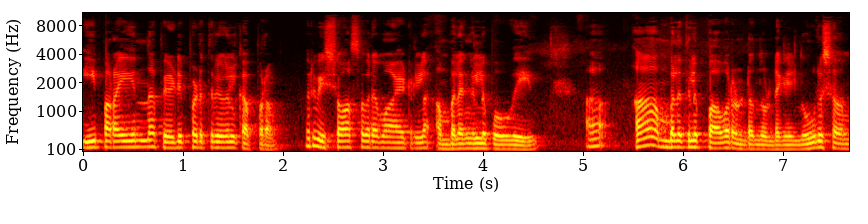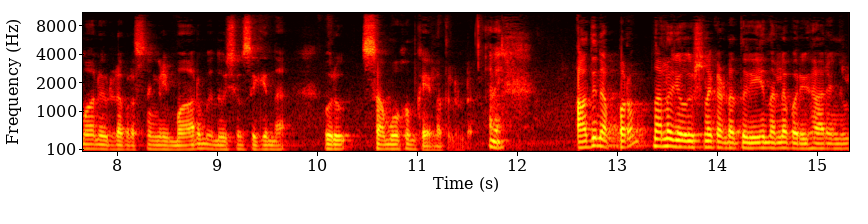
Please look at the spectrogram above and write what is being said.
ഈ പറയുന്ന പേടിപ്പെടുത്തലുകൾക്കപ്പുറം ഒരു വിശ്വാസപരമായിട്ടുള്ള അമ്പലങ്ങളിൽ പോവുകയും ആ ആ അമ്പലത്തിൽ പവർ ഉണ്ടെന്നുണ്ടെങ്കിൽ നൂറ് ശതമാനം ഇവരുടെ പ്രശ്നങ്ങൾ മാറും എന്ന് വിശ്വസിക്കുന്ന ഒരു സമൂഹം കേരളത്തിലുണ്ട്. അതിനപ്പുറം നല്ല ജ്യോതിഷനെ കണ്ടെത്തുകയും നല്ല പരിഹാരങ്ങൾ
